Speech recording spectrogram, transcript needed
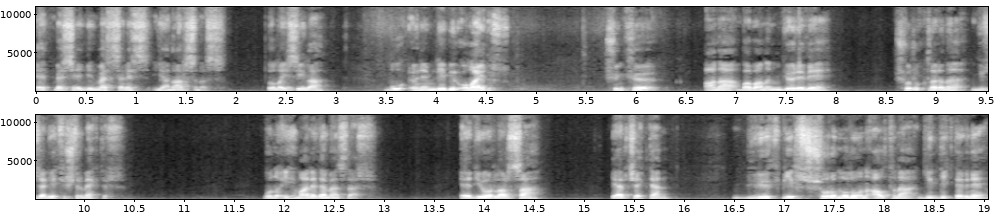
etmesini bilmezseniz yanarsınız. Dolayısıyla bu önemli bir olaydır. Çünkü ana babanın görevi çocuklarını güzel yetiştirmektir. Bunu ihmal edemezler. Ediyorlarsa gerçekten büyük bir sorumluluğun altına girdiklerini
